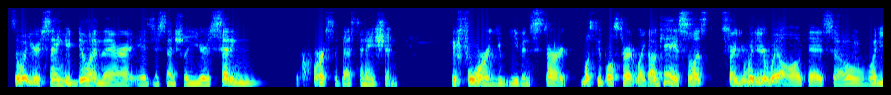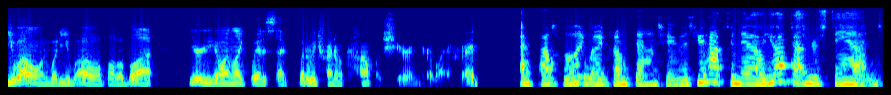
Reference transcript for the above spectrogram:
So what you're saying you're doing there is essentially you're setting the course of destination before you even start. Most people start like, okay, so let's start with your will. Okay, so what do you own? What do you owe? Blah blah blah. Here you're going like, wait a sec, what are we trying to accomplish here in your life, right? That's absolutely what it comes down to. Is you have to know, you have to understand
